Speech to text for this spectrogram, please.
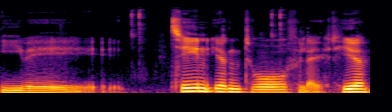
IW 10 irgendwo, vielleicht hier.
